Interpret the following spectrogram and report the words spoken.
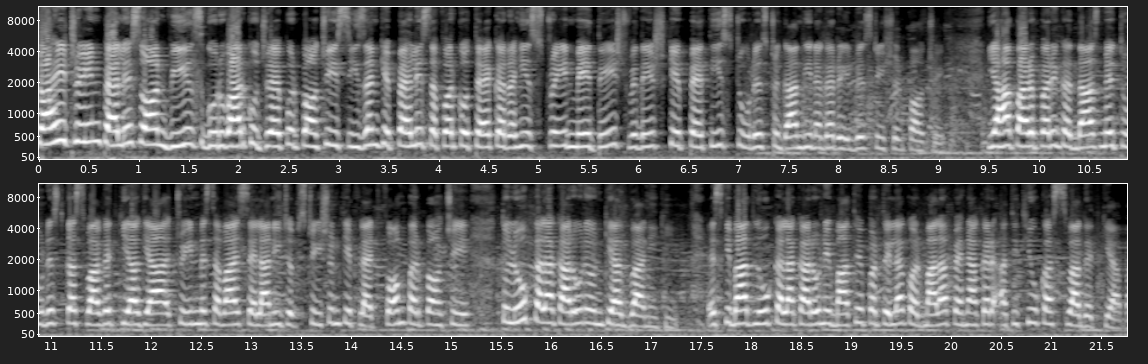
शाही ट्रेन पैलेस ऑन व्हील्स गुरुवार को जयपुर पहुँची। सीज़न के पहले सफ़र को तय कर रही इस ट्रेन में देश विदेश के 35 टूरिस्ट गांधीनगर रेलवे स्टेशन पहुँचे। यहाँ पारंपरिक अंदाज में टूरिस्ट का स्वागत किया गया। ट्रेन में सवार सैलानी जब स्टेशन के प्लेटफॉर्म पर पहुँचे तो लोक कलाकारों ने उनकी अगवानी की। इसके बाद लोक कलाकारों ने माथे पर तिलक और माला पहनाकर अतिथियों का स्वागत किया।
